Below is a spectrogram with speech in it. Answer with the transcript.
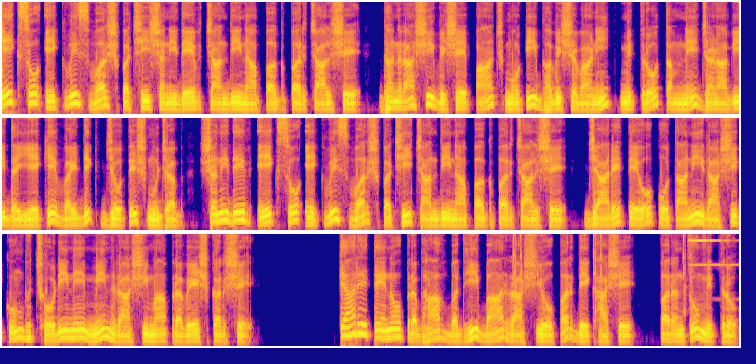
એકસો એકવીસ વર્ષ પછી શનિદેવ ચાંદીના પગ પર ચાલશે. ધનરાશિ વિશે પાંચ મોટી ભવિષ્યવાણી મિત્રો તમને જણાવી દઈએ કે વૈદિક જ્યોતિષ મુજબ શનિદેવ એકસો એકવીસ વર્ષ પછી ચાંદીના પગ પર ચાલશે. જ્યારે તેઓ પોતાની રાશિ કુંભ છોડીને મીન રાશિમાં પ્રવેશ કરશે. ત્યારે તેનો પ્રભાવ બધી બાર રાશિઓ પર દેખાશે. પરંતુ મિત્રો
